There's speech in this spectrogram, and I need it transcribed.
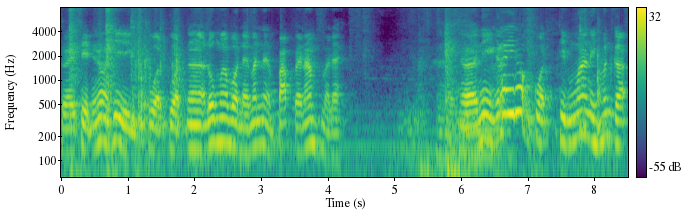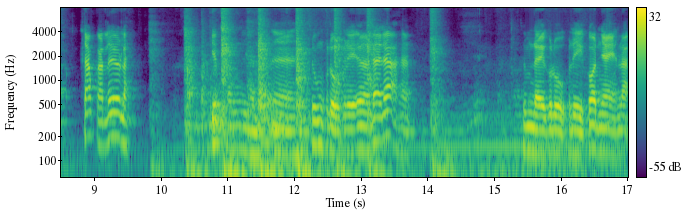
rồi xịt nó chỉ cuột cuột à, lung mà bột này มันเนี่ยปรับไปน้ำมาเลยเออนี่ก็ได้ดอกกวดถิ่มมานี่มันก็จับกันเลยเลยเก็บตั้งนี่นะเออซุ่มกระโดดเลยเออได้แล้วฮะ ซุ่มใดกระโดดเลยก้อนใหญ่หั่นละ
